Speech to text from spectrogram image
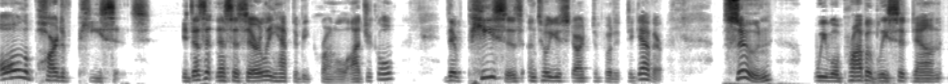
all a part of pieces. It doesn't necessarily have to be chronological. They're pieces until you start to put it together. Soon, we will probably sit down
